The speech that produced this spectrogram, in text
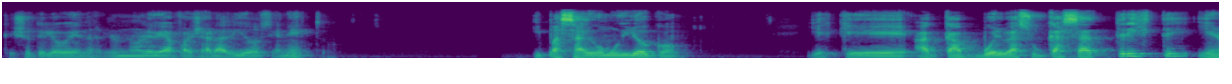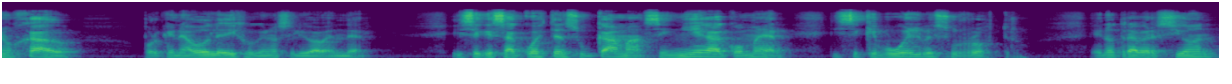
que yo te lo venda, yo no le voy a fallar a Dios en esto. Y pasa algo muy loco, y es que Acab vuelve a su casa triste y enojado, porque Nabot le dijo que no se lo iba a vender. Dice que se acuesta en su cama, se niega a comer, dice que vuelve su rostro. En otra versión,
